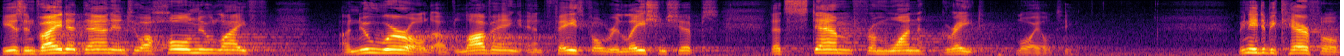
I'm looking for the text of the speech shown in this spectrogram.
He is invited then into a whole new life a new world of loving and faithful relationships that stem from one great loyalty. We need to be careful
